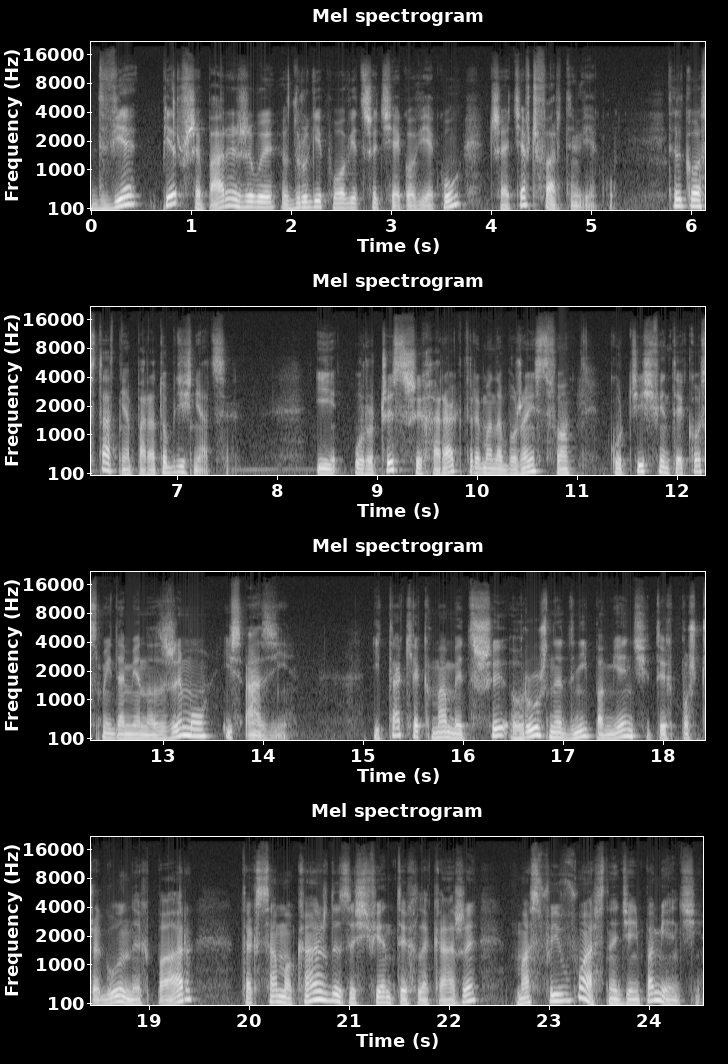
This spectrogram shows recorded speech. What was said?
Dwie pierwsze pary żyły w drugiej połowie III wieku, trzecia w IV wieku. Tylko ostatnia para to bliźniacy. I uroczystszy charakter ma nabożeństwo ku czci świętej Kosmy i Damiana z Rzymu i z Azji. I tak jak mamy trzy różne dni pamięci tych poszczególnych par, tak samo każdy ze świętych lekarzy ma swój własny dzień pamięci.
